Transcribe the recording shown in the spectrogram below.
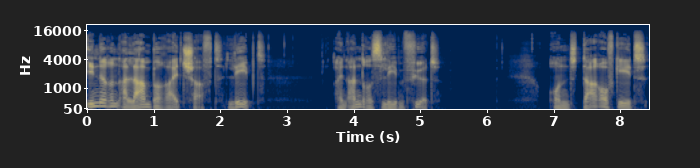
inneren Alarmbereitschaft lebt, ein anderes Leben führt. Und darauf geht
